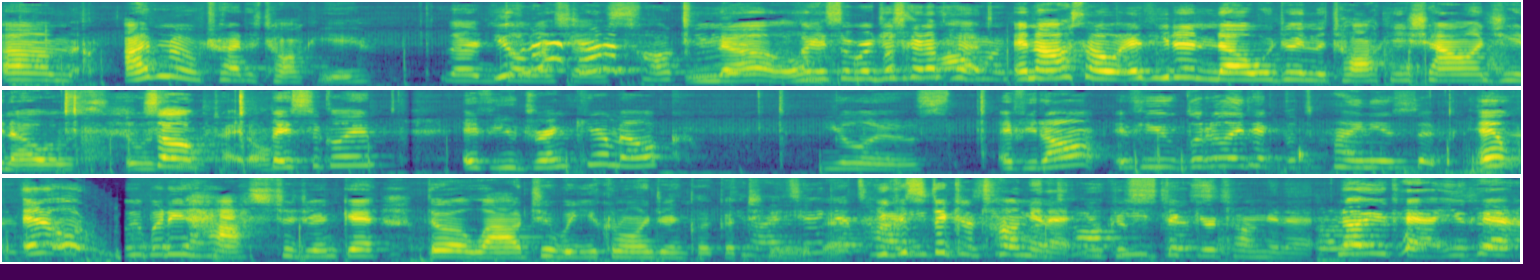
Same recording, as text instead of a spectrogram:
um, I've never tried a Taki. They're You've never delicious. tried a Taki? No. Okay, so we're just gonna put. And also, if you didn't know, we're doing the Taki challenge. You know, it was, it was in So the title. basically, if you drink your milk, you lose. If you don't, if you literally take the tiniest sip, And, and everybody has to drink it. They're allowed to, but you can only drink like a I teeny take bit. you can stick your tongue in it. You can stick your tongue in it. No, you can't. You can't.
